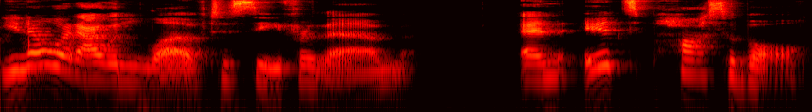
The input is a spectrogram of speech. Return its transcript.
You know what I would love to see for them, and it's possible,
